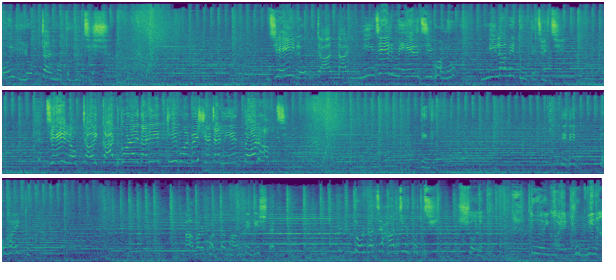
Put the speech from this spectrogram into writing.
ওই লোকটার মতো হয়েছিস। যেই লোকটা তার নিজের মেয়ের জীবনও নিলামে তুলতে চাইছে। যেই লোকটা ওই কাঠগড়ায় দাঁড়িয়ে কি বলবে সেটা নিয়ে দর হাঁকছে। দিদি দিদি, দোহাই তো। আমার ঘরটা ভাঙতে দিস না। তোর কাছে হাত জোর করছি। শোনো তুই ওই ঘরে ঢুকবি না।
